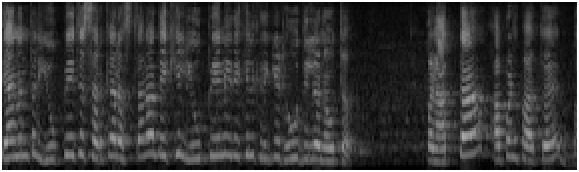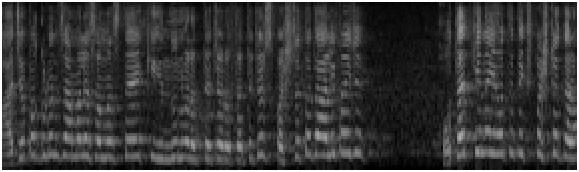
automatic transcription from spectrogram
त्यानंतर यू पी एचं सरकार असताना देखील यू पी एने देखील क्रिकेट होऊ दिलं नव्हतं. पण आत्ता आपण पाहतोय भाजपकडूनच आम्हाला समजतंय की हिंदूंवर अत्याचार होतात. त्याच्यावर स्पष्टता तर आली पाहिजे. होतात की नाही होतात एक स्पष्ट करा.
